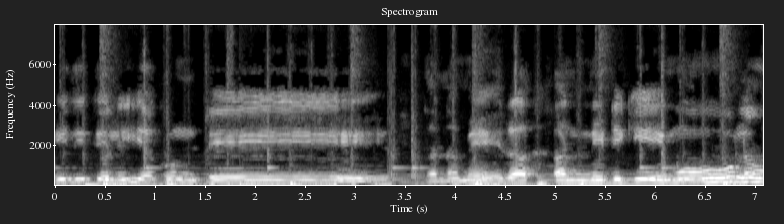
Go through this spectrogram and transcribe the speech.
ఇది తెలియకుంటే తన మేర అన్నిటికీ మూలం.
